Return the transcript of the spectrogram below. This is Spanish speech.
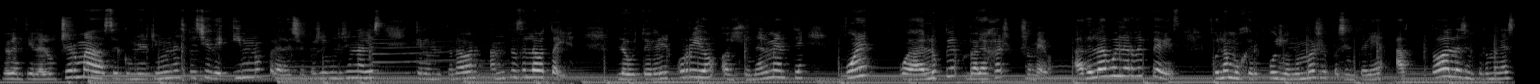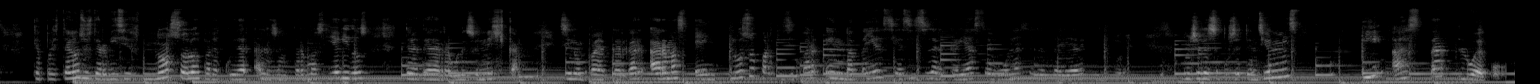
Durante la lucha armada se convirtió en una especie de himno para las tropas revolucionarias que lo entonaban antes de la batalla. La autora del corrido, originalmente, fue Guadalupe Barajas Romero. Adela Velarde Pérez fue la mujer cuyo nombre representaría a todas las enfermeras que prestaron sus servicios no solo para cuidar a los enfermos y heridos durante la Revolución Mexicana, sino para cargar armas e incluso participar en batallas si así se requería según la Secretaría de Cultura. Muchas gracias por su atención, mis, y hasta luego.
